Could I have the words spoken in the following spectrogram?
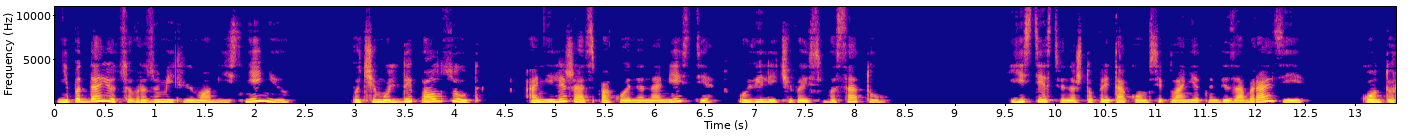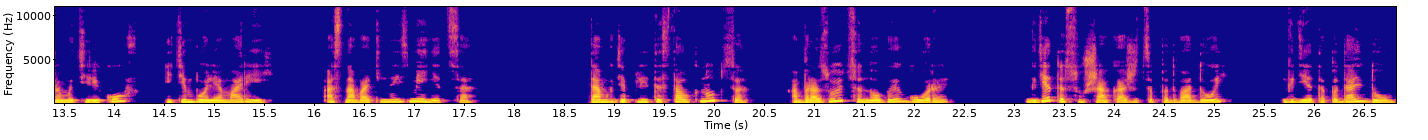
Не поддается вразумительному объяснению, почему льды ползут, а не лежат спокойно на месте увеличиваясь в высоту. Естественно, что при таком всепланетном безобразии контуры материков и тем более морей основательно изменятся. Там, где плиты столкнутся, образуются новые горы. Где-то суша окажется под водой, где-то подо льдом.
